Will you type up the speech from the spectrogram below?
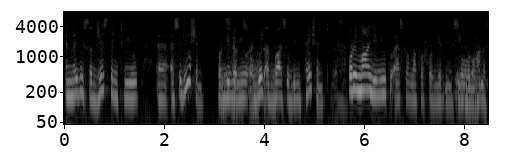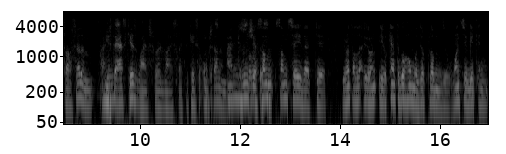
and maybe suggesting to you uh, a solution or This giving you so a good I advice of being patient yes. or reminding you to ask Allah for forgiveness Even or Muhammad Sallallahu Alaihi Wasallam used to ask his wives for advice, like the case of Umm Salam. Isn't salatu? Some some say that uh, you're not you're, you can't go home with your problems. Once you get in,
